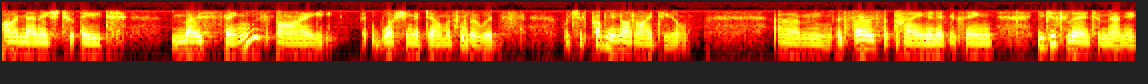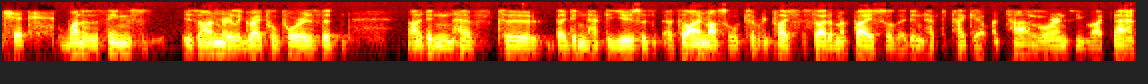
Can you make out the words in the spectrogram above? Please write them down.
I manage to eat most things by washing it down with fluids, which is probably not ideal. Um, as far as the pain and everything, you just learn to manage it. One of the things is I'm really grateful for is that I didn't have to. They didn't have to use a, a thigh muscle to replace the side of my face, or they didn't have to take out my tongue or anything like that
